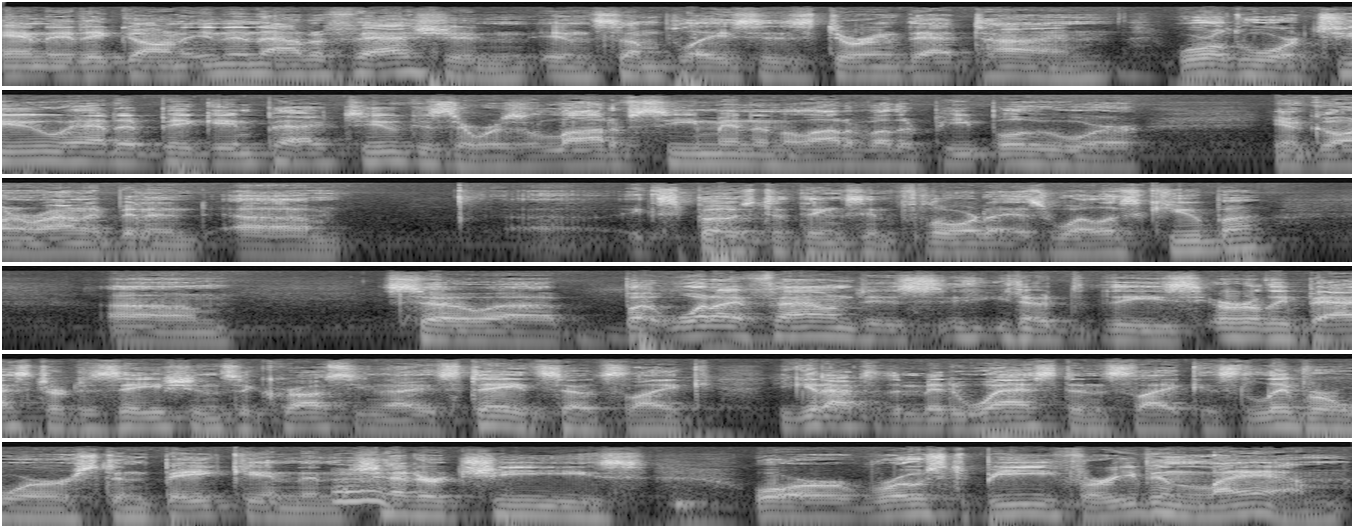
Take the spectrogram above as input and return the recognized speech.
And it had gone in and out of fashion in some places during that time. World War II had a big impact too, because there was a lot of seamen and a lot of other people who were, you know, going around and been um, uh, exposed to things in Florida as well as Cuba. Um, so, uh, but what I found is, you know, these early bastardizations across the United States. So it's like you get out to the Midwest and it's like it's liverwurst and bacon and mm. cheddar cheese or roast beef or even lamb.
